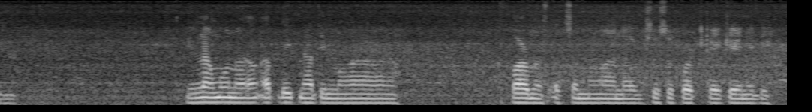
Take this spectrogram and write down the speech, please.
Ayan. Yun lang muna ang update natin mga farmers at sa mga nagsusupport kay Kennedy.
